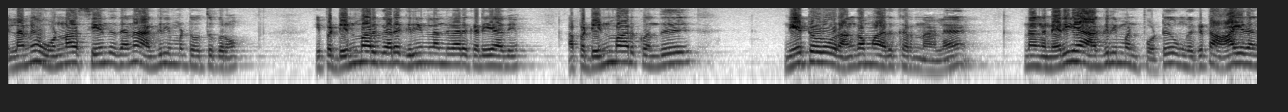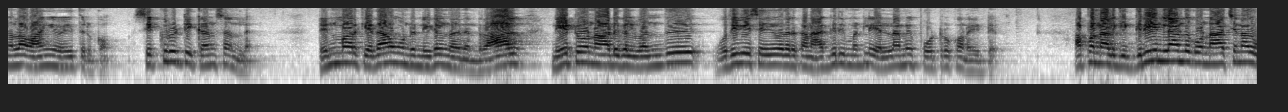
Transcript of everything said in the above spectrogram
எல்லாமே ஒன்றா சேர்ந்து தானே அக்ரிமெண்ட் ஒத்துக்கிறோம். இப்போ டென்மார்க் வேறு கிரீன்லாந்து வேறு கிடையாது. அப்போ டென்மார்க் வந்து நேட்டோவில் ஒரு அங்கமாக இருக்கிறனால நாங்கள் நிறைய அக்ரிமெண்ட் போட்டு உங்ககிட்ட ஆயுதங்கள்லாம் வாங்கி வைத்திருக்கோம். செக்யூரிட்டி கன்சர்னில் டென்மார்க் ஏதாவது ஒன்று நிகழ்ந்தது என்றால் நேட்டோ நாடுகள் வந்து உதவி செய்வதற்கான அக்ரிமெண்ட்ல எல்லாமே போட்டிருக்கோம் ரைட்டு அப்போ நாளைக்கு கிரீன்லாந்துக்கு ஒன்று ஆச்சுன்னா அது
